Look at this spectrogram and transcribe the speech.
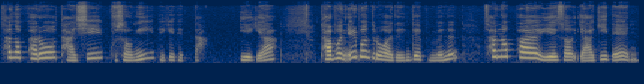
산업화로 다시 구성이 되게 됐다. 이 얘기야. 답은 1번 들어가야 되는데 보면은 산업화에 의해서 야기된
